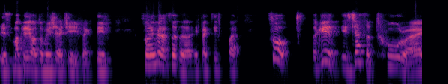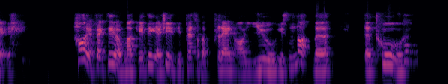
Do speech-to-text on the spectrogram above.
is marketing automation actually effective? So let me answer the effective part. So again, it's just a tool, right? How effective your marketing actually depends on the plan on you. It's not the the tool.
